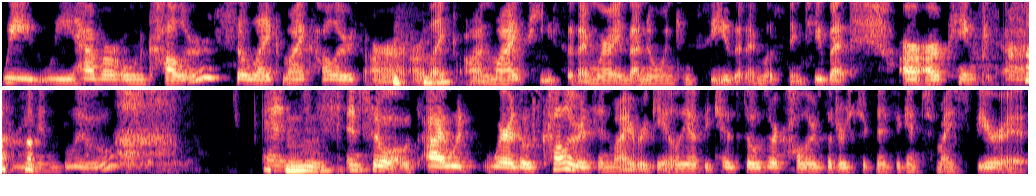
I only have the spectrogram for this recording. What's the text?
we we have our own colors so like my colors are, are mm-hmm. like on my piece that i'm wearing that no one can see that i'm listening to but are, are pink uh, green and blue and mm-hmm. and so I would wear those colors in my regalia because those are colors that are significant to my spirit.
